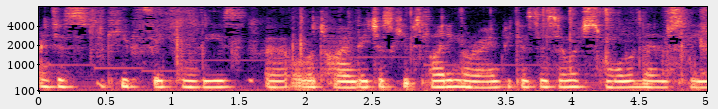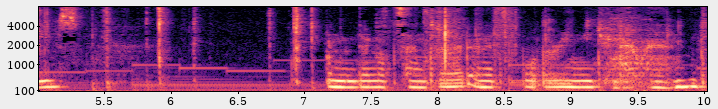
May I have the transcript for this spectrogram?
I just keep faking these uh, all the time. They just keep sliding around because they're so much smaller than the sleeves. And they're not centered and it's bothering me to no end.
